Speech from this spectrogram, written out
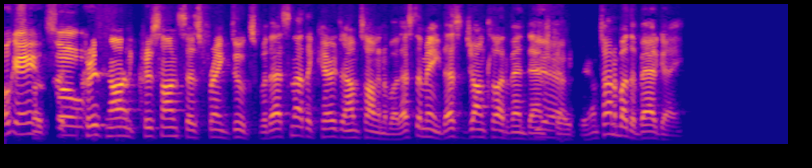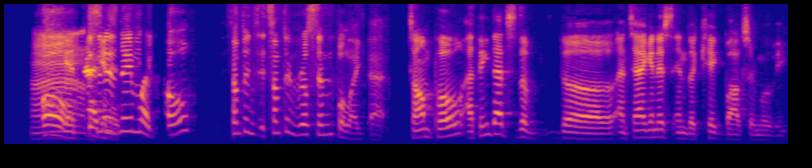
Okay, But- so but Chris Hahn, Chris Hahn says Frank Dux, but that's not the character I'm talking about. That's the main. That's Jean-Claude Van Damme's Yeah. character. I'm talking about the bad guy. Oh, uh, Yeah, isn't his name like Po? Something. It's something real simple like that. Tong Po. I think that's the the antagonist in the Kickboxer movie.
